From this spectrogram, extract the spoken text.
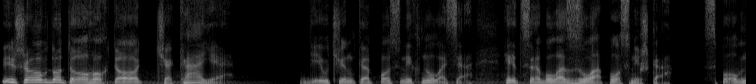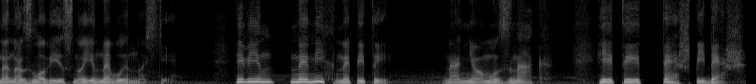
Пішов до того, хто чекає. Дівчинка посміхнулася, і це була зла посмішка, сповнена зловісної невинності. І він не міг не піти. На ньому знак. І ти теж підеш.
